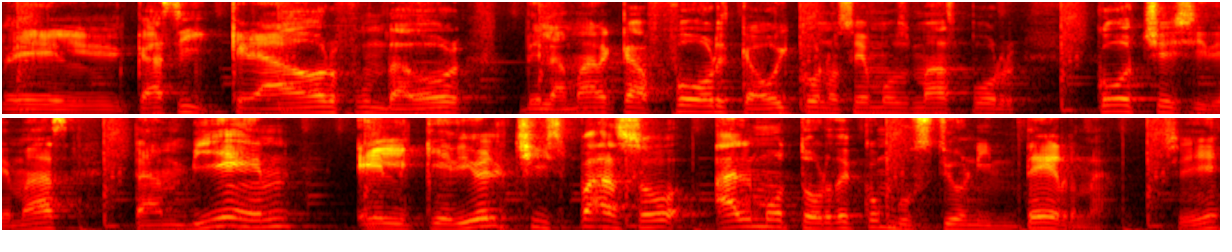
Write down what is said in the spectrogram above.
el casi creador, fundador de la marca Ford, que hoy conocemos más por coches y demás, también el que dio el chispazo al motor de combustión interna, ¿sí?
